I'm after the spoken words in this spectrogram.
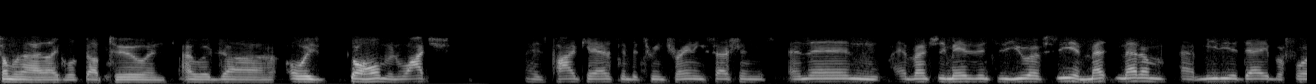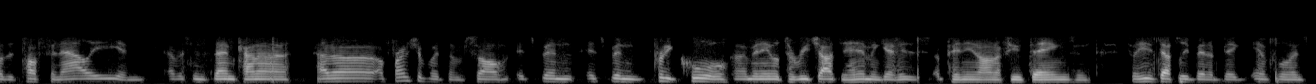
someone that I like looked up to, and I would uh, always go home and watch his podcast in between training sessions, and then eventually made it into the UFC and met met him at media day before the TUF finale, and ever since then, kind of had a, a, friendship with him. So it's been it's been pretty cool. I've been able to reach out to him and get his opinion on a few things, and so he's definitely been a big influence.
